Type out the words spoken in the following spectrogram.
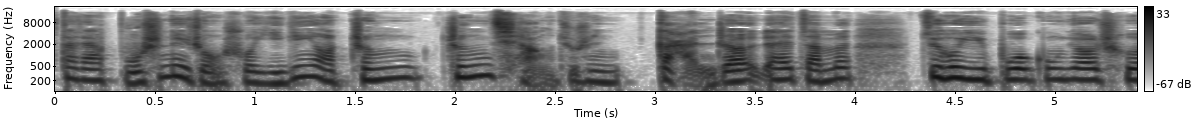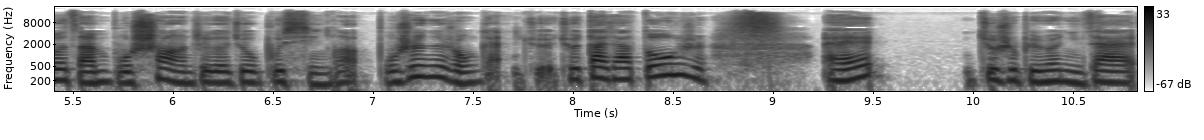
大家不是那种说一定要争争抢，就是赶着哎，咱们最后一波公交车咱不上这个就不行了，不是那种感觉。就大家都是，哎，就是比如说你在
